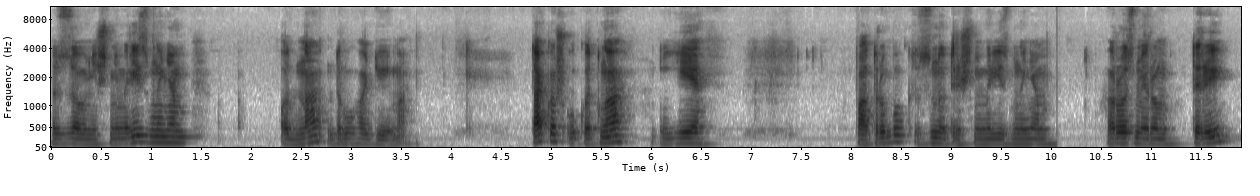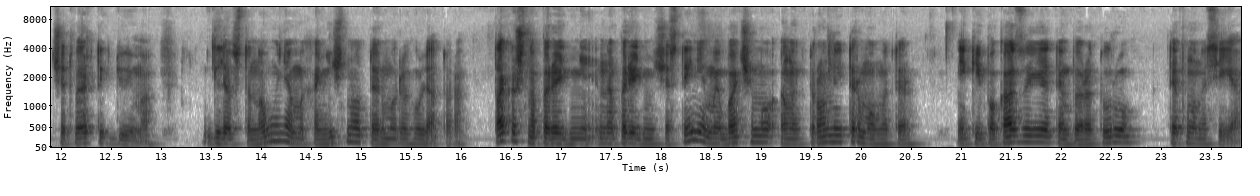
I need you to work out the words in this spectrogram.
з зовнішнім різьбленням 1,2 дюйма. Також у котла є патрубок з внутрішнім різьбленням розміром 3 четвертих дюйма для встановлення механічного терморегулятора. Також на передній, на передній частині ми бачимо електронний термометр, який показує температуру теплоносія.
